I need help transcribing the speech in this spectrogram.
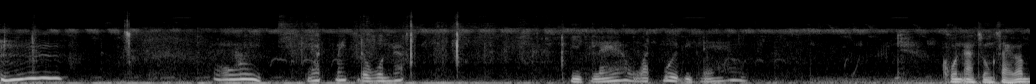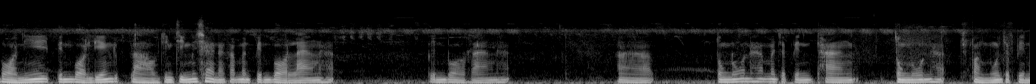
อืมโอ้ย วัดไม่โดนครับอีกแล้ววัดวืดอีกแล้ว คนอาจสงสัยว่าบ่อนี้เป็นบ่อเลี้ยงหรือเปล่า จริง ๆ ไม่ใช่นะครับ มันเป็นบ่อล้างนะฮะเป็นบ่อร้างนะฮะอ่าตรงโน้นนะฮะมันจะเป็นทางตรงโน้นนะฮะฝั่งโน้นจะเป็น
